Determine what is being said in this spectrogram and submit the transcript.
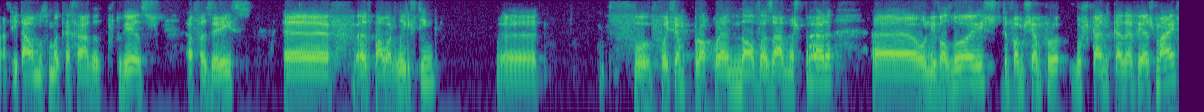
Pronto, e estávamos uma carrada de portugueses a fazer isso, uh, a de powerlifting, uh, foi, foi, sempre procurando novas armas para o nível 2, fomos sempre buscando cada vez mais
